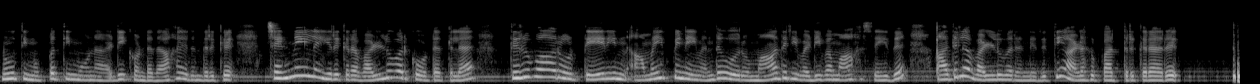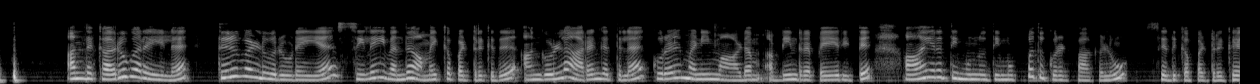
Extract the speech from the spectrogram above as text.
நூற்றி முப்பத்தி மூணு அடி கொண்டதாக இருந்திருக்கு. சென்னையில் இருக்கிற வள்ளுவர் கோட்டத்தில் திருவாரூர் தேரின் அமைப்பினை வந்து ஒரு மாதிரி வடிவமாக செய்து அதில் வள்ளுவரை நிறுத்தி அழகு பார்த்திருக்கிறாரு. அந்த கருவறையில திருவள்ளுவருடைய சிலை வந்து அமைக்கப்பட்டிருக்குது. அங்குள்ள அரங்கத்துல குரல்மணி மாடம் அப்படின்ற பெயரிட்டு ஆயிரத்தி முன்னூத்தி முப்பது குரட்பாக்களும் செதுக்கப்பட்டிருக்கு.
